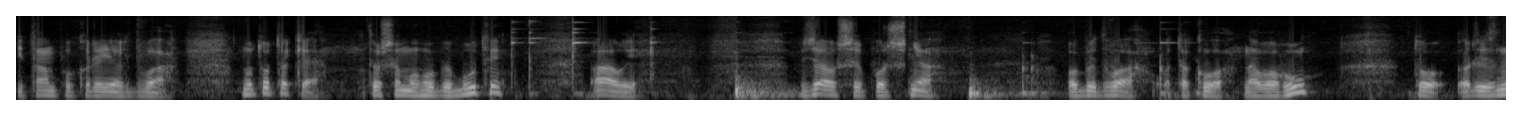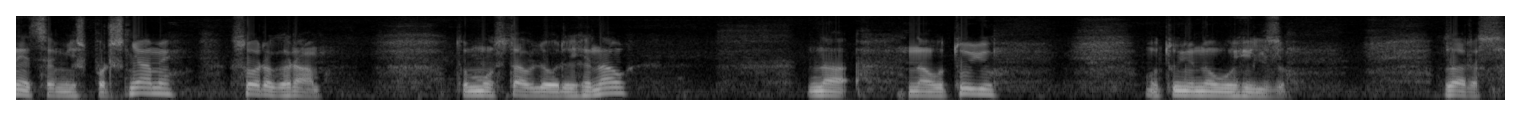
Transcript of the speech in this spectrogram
і там по краях 2. Ну то таке, то ще могло би бути. Але взявши поршня обидва отако на вагу, то різниця між поршнями 40 грам. Тому ставлю оригінал на, на отую, отую нову гільзу. Зараз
